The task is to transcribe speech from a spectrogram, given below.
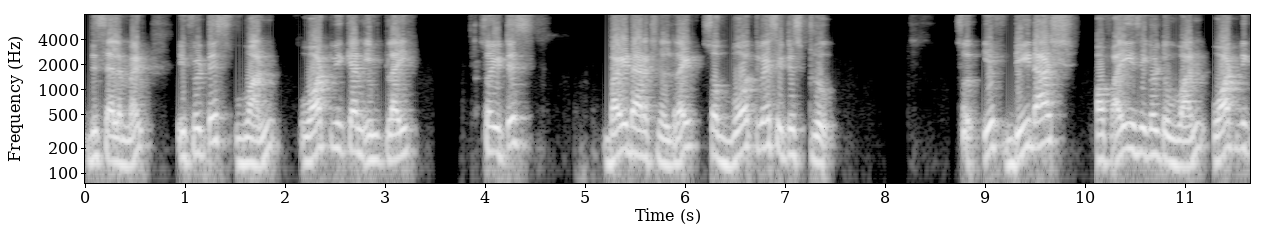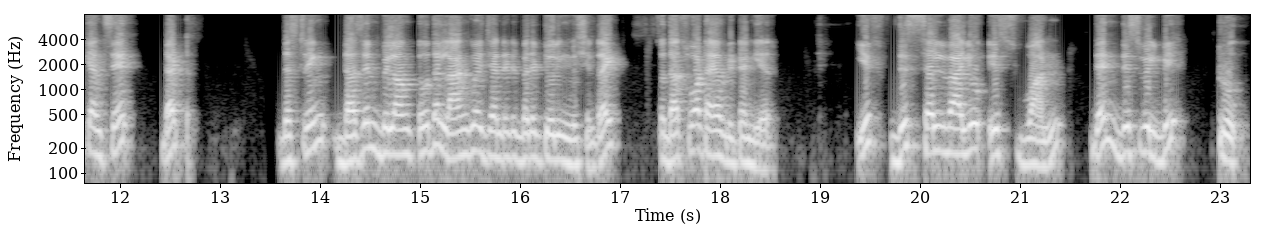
This element, if it is 1, what we can imply? So it is bidirectional, right? So both ways it is true. So if d dash of i is equal to 1, what we can say that the string doesn't belong to the language generated by the Turing machine, right? So that's what I have written here. If this cell value is 1, then this will be true.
